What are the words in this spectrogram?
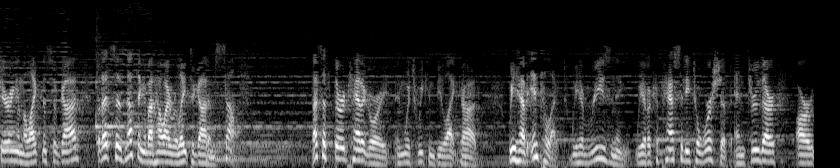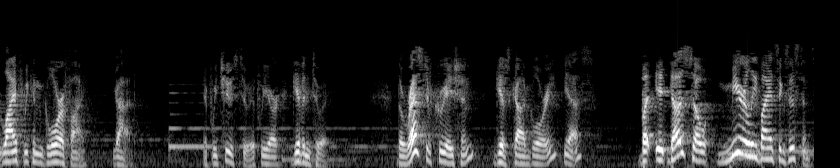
sharing in the likeness of God, but that says nothing about how I relate to God Himself. That's a third category in which we can be like God. We have intellect, we have reasoning, we have a capacity to worship, and through our, our life we can glorify God if we choose to, if we are given to it. The rest of creation gives God glory, yes, but it does so merely by its existence.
